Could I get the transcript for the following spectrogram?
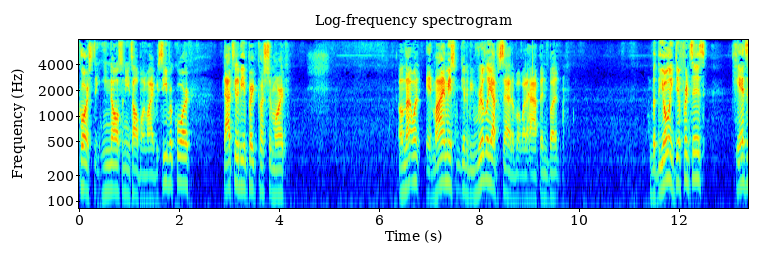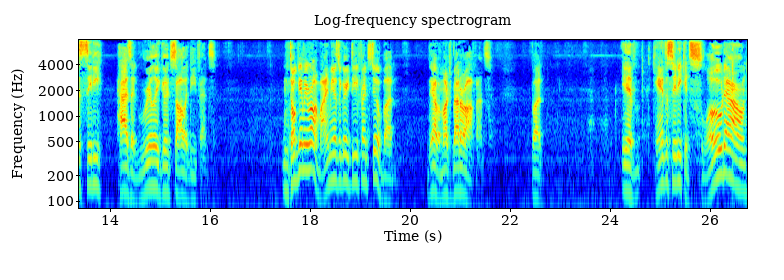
course, he also needs help on wide receiver core. That's going to be a big question mark. On that one, and Miami's going to be really upset about what happened, but but the only difference is Kansas City has a really good, solid defense. Don't get me wrong, Miami has a great defense too, but they have a much better offense. But if Kansas City can slow down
